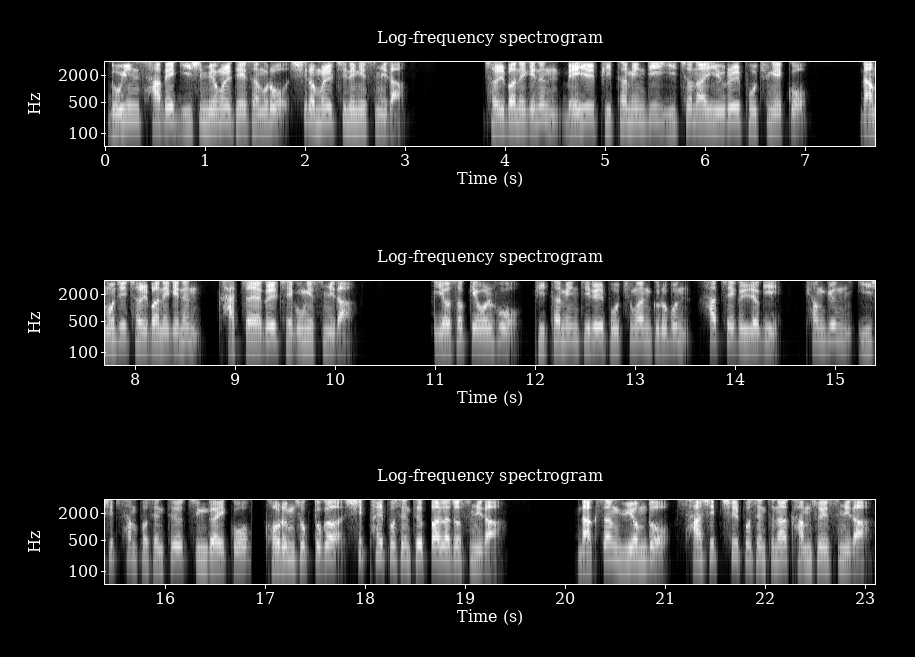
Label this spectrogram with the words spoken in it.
노인 420명을 대상으로 실험을 진행했습니다. 절반에게는 매일 비타민 D 2000IU를 보충했고 나머지 절반에게는 가짜약을 제공했습니다. 6개월 후 비타민 D를 보충한 그룹은 하체 근력이 평균 23% 증가했고 걸음 속도가 18% 빨라졌습니다. 낙상 위험도 47%나 감소했습니다.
